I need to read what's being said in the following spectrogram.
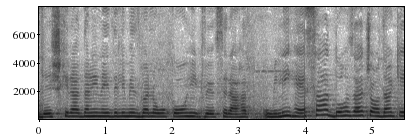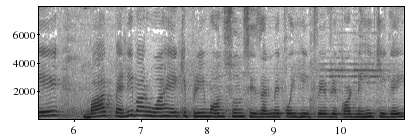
देश की राजधानी नई दिल्ली में इस बार लोगों को हीट वेव से राहत मिली है। ऐसा 2014 के बाद पहली बार हुआ है कि प्री मानसून सीज़न में कोई हीट वेव रिकॉर्ड नहीं की गई।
